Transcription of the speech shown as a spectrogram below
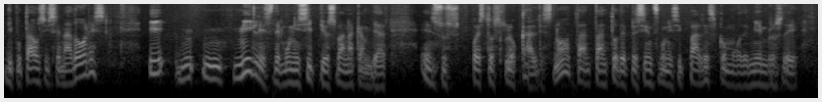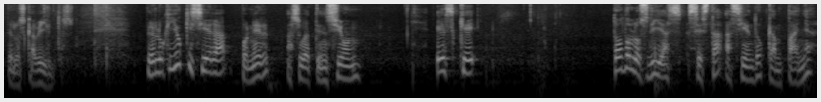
diputados y senadores, y miles de municipios van a cambiar en sus puestos locales, ¿no? Tan- tanto de presidentes municipales como de miembros de, de los cabildos. Pero lo que yo quisiera poner a su atención es que todos los días se está haciendo campaña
